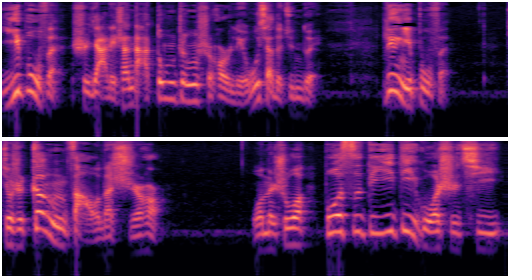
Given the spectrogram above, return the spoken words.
一部分是亚历山大东征时候留下的军队，另一部分。就是更早的时候，我们说波斯第一帝国时期，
